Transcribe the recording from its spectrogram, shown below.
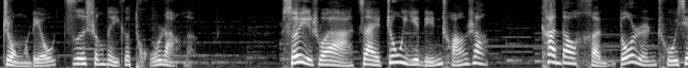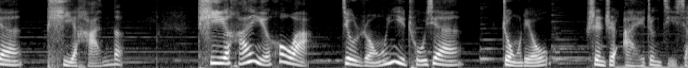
肿瘤滋生的一个土壤了。所以说啊，在中医临床上，看到很多人出现体寒的，体寒以后啊，就容易出现肿瘤。甚至癌症迹象，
